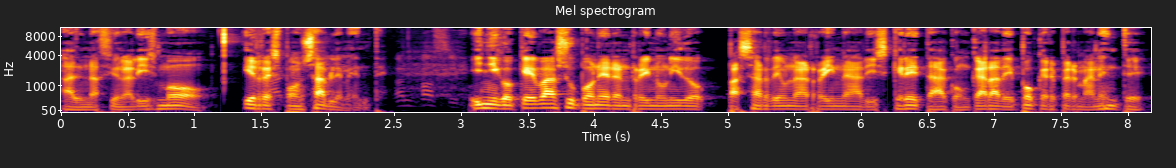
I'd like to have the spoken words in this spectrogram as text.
al nacionalismo irresponsablemente. Íñigo, ¿qué va a suponer en Reino Unido pasar de una reina discreta con cara de póker permanente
